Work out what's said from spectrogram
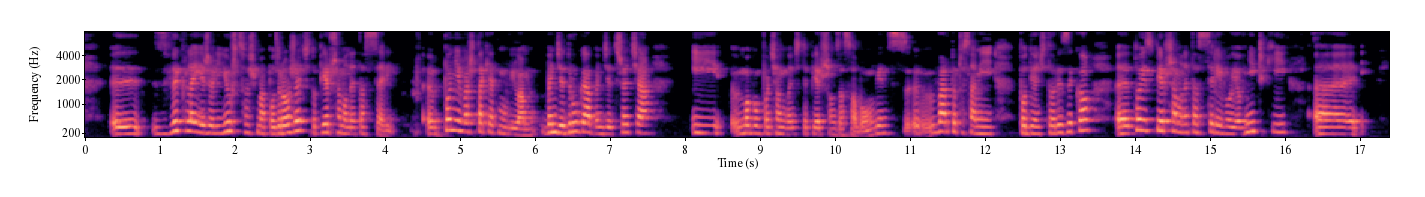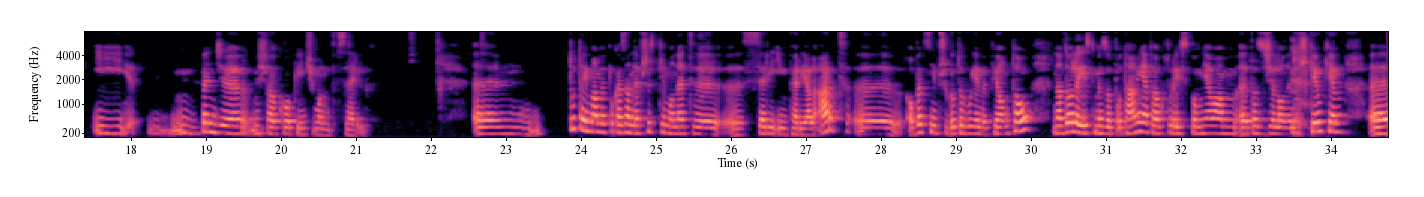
zwykle jeżeli już coś ma podrożeć, to pierwsza moneta z serii. Ponieważ tak jak mówiłam, będzie druga, będzie trzecia, i mogą pociągnąć tę pierwszą za sobą, więc y, warto czasami podjąć to ryzyko. E, to jest pierwsza moneta z serii wojowniczki e, i będzie, myślę, około pięciu monet w serii. Tutaj mamy pokazane wszystkie monety e, z serii Imperial Art. E, obecnie przygotowujemy piątą. Na dole jest Mezopotamia, ta o której wspomniałam, e, ta z zielonym szkiełkiem.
